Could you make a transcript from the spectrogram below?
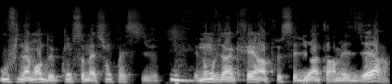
ou finalement de consommation passive. Mmh. Et nous, on vient créer un peu ces lieux intermédiaires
